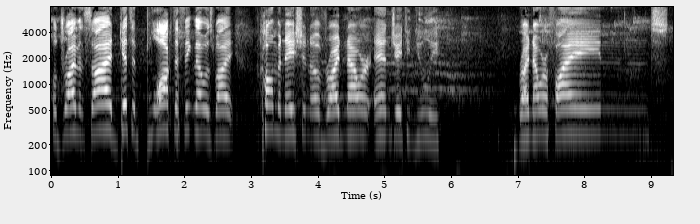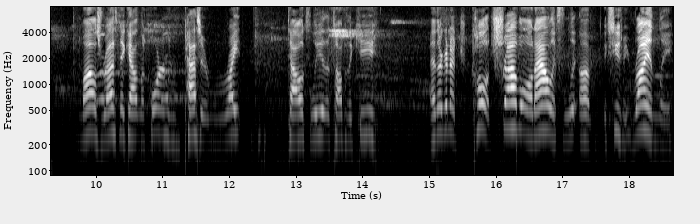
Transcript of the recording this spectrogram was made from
He'll drive inside, gets it blocked. I think that was by combination of Ridenauer and JT Dooley. Ridenauer finds Miles Rasnick out in the corner who pass it right to Alex Lee at the top of the key. And they're going to call it travel on Alex, Lee, uh, excuse me, Ryan Lee.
